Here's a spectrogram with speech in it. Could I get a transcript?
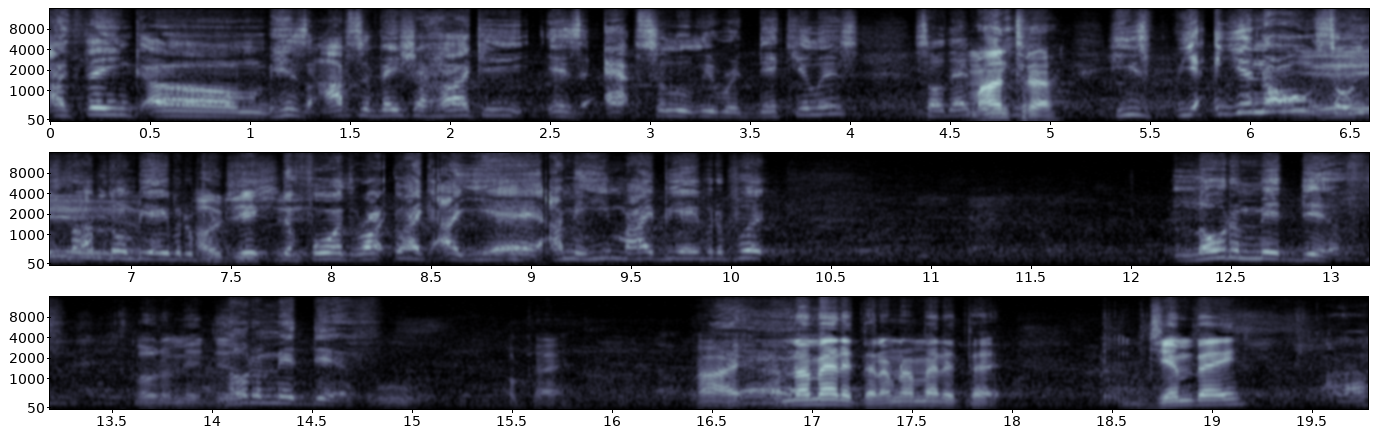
I think um, his observation Haki is absolutely ridiculous. So that Mantra. he- he's, yeah, you know, so he's Yeah, probably gonna be able to predict the fourth. Right, like, uh, yeah, I mean, he might be able to put low to mid diff, Low to mid diff. low to mid diff. Ooh, okay. All right, I'm not mad at that. I'm not mad at that. Jinbei, Uh-huh.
